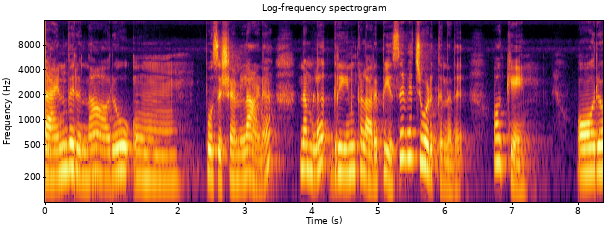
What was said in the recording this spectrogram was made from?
ലൈൻ വരുന്ന ആ ഒരു പൊസിഷനിലാണ് നമ്മൾ ഗ്രീൻ കളർ പീസ് വെച്ച് കൊടുക്കുന്നത്. ഓക്കെ. ഓരോ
